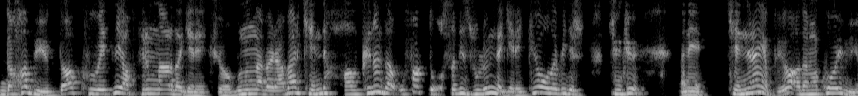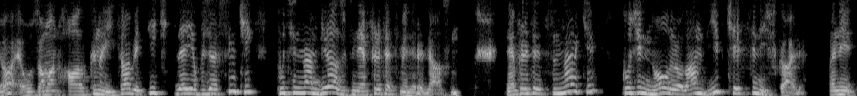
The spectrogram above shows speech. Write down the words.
daha büyük, daha kuvvetli yaptırımlar da gerekiyor. Bununla beraber kendi halkına da ufak da olsa bir zulüm de gerekiyor olabilir. Çünkü hani kendine yapıyor, adama koymuyor. E o zaman halkına hitap ettiği kitleye yapacaksın ki Putin'den birazcık nefret etmeleri lazım. Nefret etsinler ki Putin ne oluyor lan deyip kessin işgali. Hani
